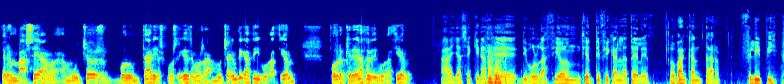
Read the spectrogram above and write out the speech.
pero en base a, a muchos voluntarios, como si dijésemos, a mucha gente que hace divulgación por querer hacer divulgación. Ah, ya sé quién hace divulgación científica en la tele. Os va a encantar. Flippy.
